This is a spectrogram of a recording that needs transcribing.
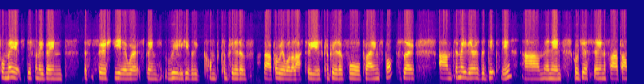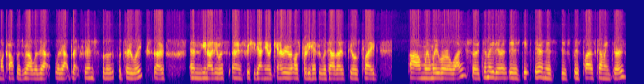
for me, it's definitely been the first year where it's been really heavily com- competitive, uh, probably well the last two years competitive for playing spots. So um, to me, there is the depth there, um, and then we've just seen the Farah Palmer Cup as well without without Black Ferns for for two weeks. So, and you know there was especially down here in Canterbury, I was pretty happy with how those girls played um, when we were away. So to me, there, there's depth there, and there's, there's, there's players coming through.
